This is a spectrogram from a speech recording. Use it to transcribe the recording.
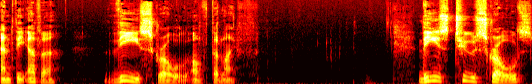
and the other the scroll of the life. These two scrolls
